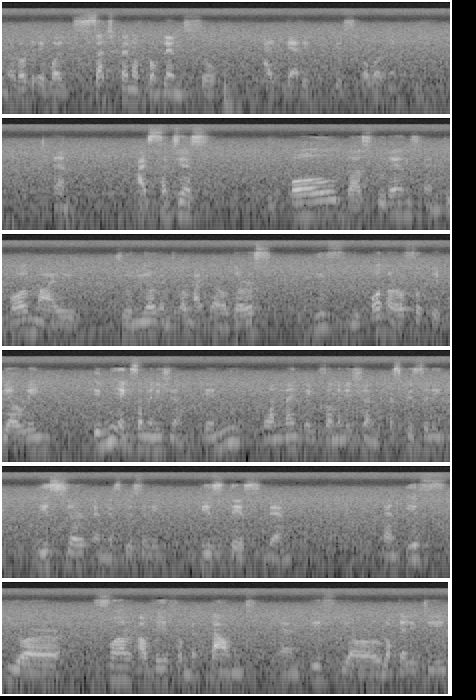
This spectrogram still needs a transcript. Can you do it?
in order to avoid such kind of problems so i get it this bank and i suggest to all the students and to all my junior and to all my elders if you all are also appearing any examination any online examination especially this year and especially these days then and if you are far away from the town and if your locality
